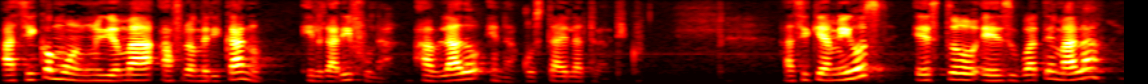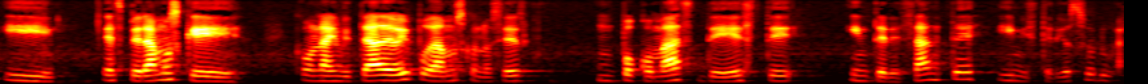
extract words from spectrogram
así como un idioma afroamericano, el garífuna, hablado en la costa del Atlántico. Así que amigos, esto es Guatemala y esperamos que con la invitada de hoy podamos conocer un poco más de este interesante y misterioso lugar.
